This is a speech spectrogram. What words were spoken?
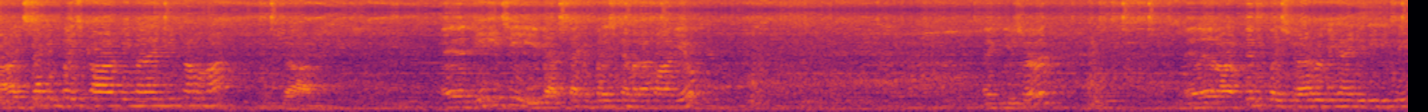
All right, second place car behind you, Tomahawk. Good job. And DDT, you got second place coming up on you. Thank you, sir. And then our fifth place driver behind you, DDT.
